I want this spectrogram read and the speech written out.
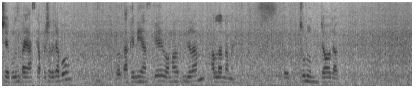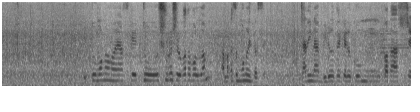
সে বলেছে, ভাই, আজকে আপনার সাথে যাব। তো তাকে নিয়ে আজকে রওনা দিলাম আল্লাহর নামে। তো চলুন, যাওয়া যাক। একটু মনে হয় আজকে একটু শুরু শুরু কথা বললাম। আমার কাছে মনে হইতেছে। জানি না ভিডিওতে কীরকম কথা আসছে।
